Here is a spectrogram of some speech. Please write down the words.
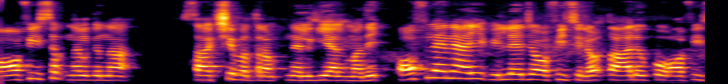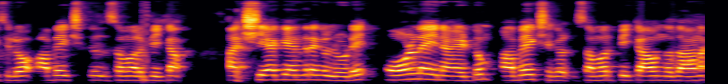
ഓഫീസർ നൽകുന്ന സാക്ഷ്യപത്രം നൽകിയാൽ മതി. ഓഫ്ലൈനായി വില്ലേജ് ഓഫീസിലോ താലൂക്ക് ഓഫീസിലോ അപേക്ഷകൾ സമർപ്പിക്കാം. അക്ഷയ കേന്ദ്രങ്ങളിലൂടെ ഓൺലൈനായിട്ടും അപേക്ഷകൾ സമർപ്പിക്കാവുന്നതാണ്.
